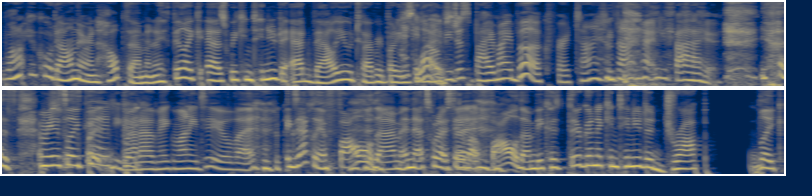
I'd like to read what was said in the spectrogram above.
why don't you go down there and help them? And I feel like as we continue to add value to I everybody's can life, help you just buy my book for time nine ninety five. yes, I mean, it's like, good. but, you but gotta make money too, but exactly, and follow them, and that's what I say about follow them because they're going to continue to drop like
